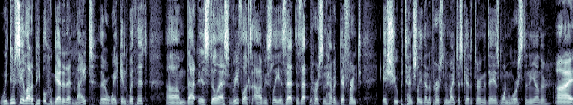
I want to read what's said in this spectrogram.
We do see a lot of people who get it at night; they're awakened with it. Um, that is still acid reflux, obviously. Is that does that person have a different issue potentially than a person who might just get it during the day? Is one worse than the other? Uh,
